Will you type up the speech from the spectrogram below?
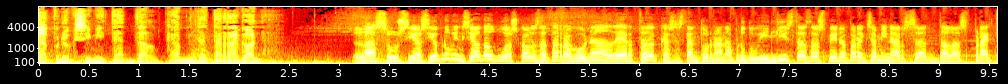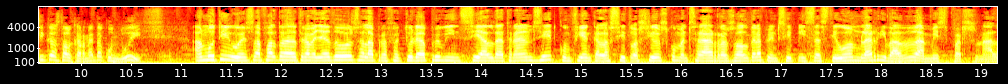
la proximitat del Camp de Tarragona. L'Associació Provincial d'Autoescoles de Tarragona alerta que s'estan tornant a produir llistes d'espera per examinar-se de les pràctiques del carnet de conduir. El motiu és la falta de treballadors a la Prefectura Provincial de Trànsit. Confien que la situació es començarà a resoldre a principis d'estiu amb l'arribada de més personal.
